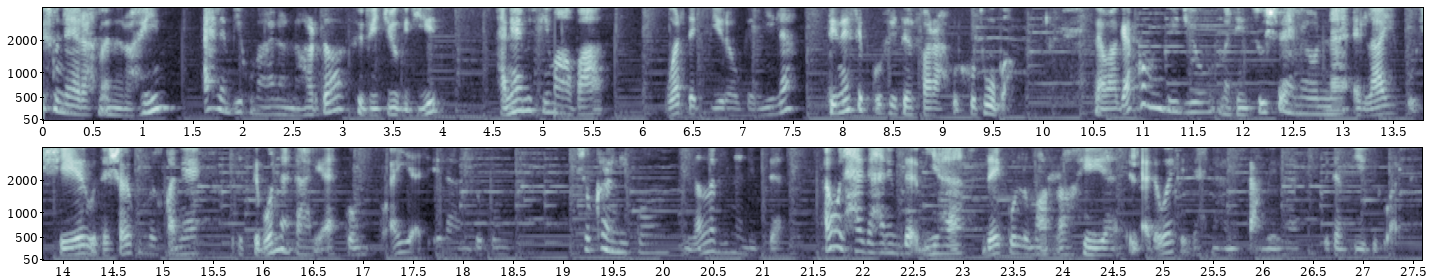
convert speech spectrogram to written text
بسم الله الرحمن الرحيم. أهلا بيكم معانا النهاردة في فيديو جديد. هنعمل فيه مع بعض وردة كبيرة وجميلة تناسب كوشة الفرح والخطوبة. لو عجبكم الفيديو ما تنسوش تعملوا لنا ال like وال share وتشتركوا في القناة وتكتبوا لنا تعليقاتكم وأي أسئلة عندكم. شكرا لكم. يلا بينا نبدأ. أول حاجة هنبدأ بيها زي كل مرة هي الأدوات اللي إحنا هنستعملها لتنفيذ الوردة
